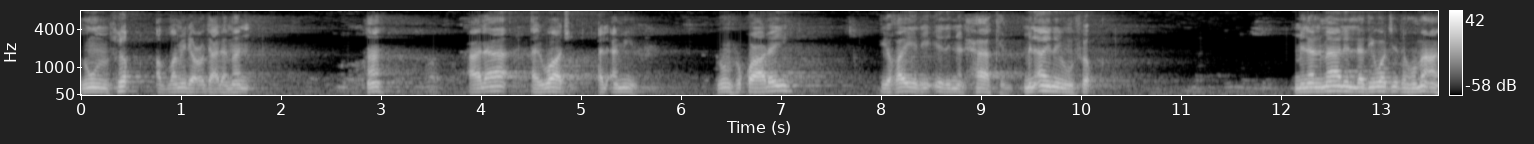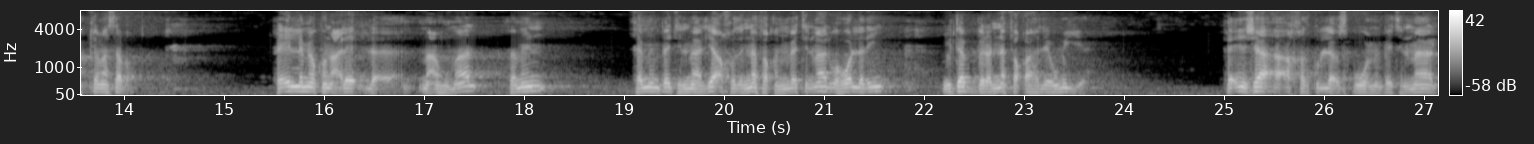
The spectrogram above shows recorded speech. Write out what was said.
ينفق الضمير يعود على من؟ ها؟ على الواجد الأمين ينفق عليه بغير إذن الحاكم من أين ينفق؟ من المال الذي وجده معه كما سبق فإن لم يكن عليه معه مال فمن فمن بيت المال يأخذ النفقة من بيت المال وهو الذي يدبر النفقة اليومية فإن شاء أخذ كل أسبوع من بيت المال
